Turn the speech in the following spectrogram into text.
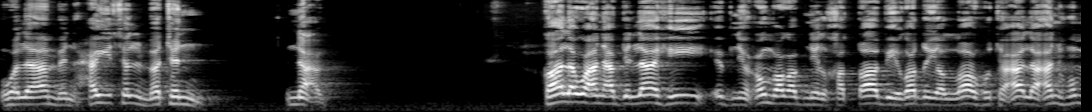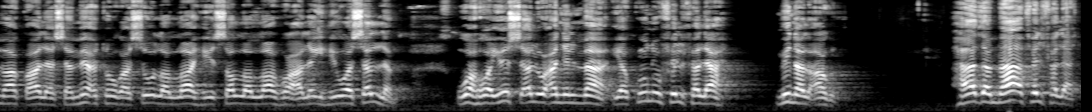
ولا من حيث المتن. نعم. قال وعن عبد الله بن عمر بن الخطاب رضي الله تعالى عنهما قال سمعت رسول الله صلى الله عليه وسلم وهو يسأل عن الماء يكون في الفلاة من الأرض. هذا ماء في الفلاة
